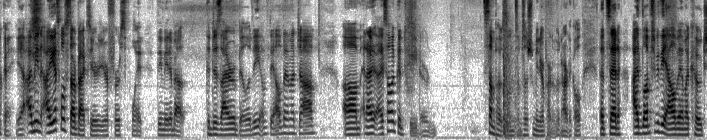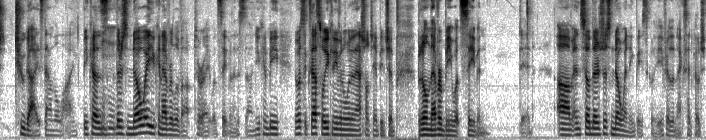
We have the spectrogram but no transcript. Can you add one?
okay, yeah. I mean, I guess we'll start back to your, your first point that you made about the desirability of the Alabama job. Um, and I, I saw a good tweet or some post on some social media, part of an article that said, "I'd love to be the Alabama coach two guys down the line because there's no way you can ever live up to right what Saban has done. You can be the most successful, you can even win a national championship, but it'll never be what Saban did. Um, and so there's just no winning basically if you're the next head coach.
